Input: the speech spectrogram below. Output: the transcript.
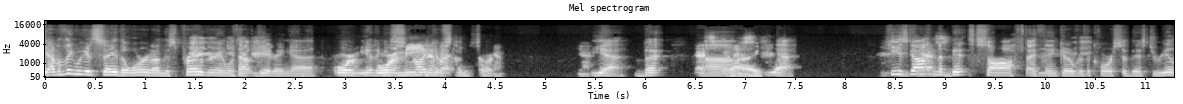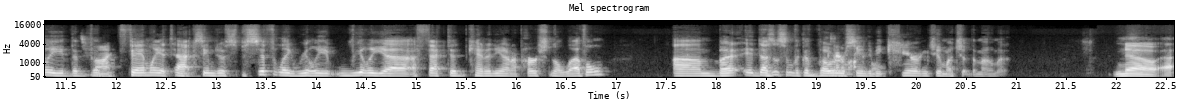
yeah, I don't think we could say the word on this program without getting a or getting or a a strike of some sort. yeah. Yeah. Yeah, but that's um, yeah, he's gotten Yes. a bit soft. I think over the course of this, really, the, the family attack seemed to have specifically really, really uh, affected Kennedy on a personal level. Um, but it doesn't seem like the voters seem to be caring too much at the moment. No, uh,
